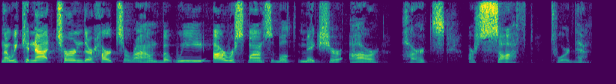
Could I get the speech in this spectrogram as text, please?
Now, we cannot turn their hearts around, but we are responsible to make sure our hearts are soft toward them.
